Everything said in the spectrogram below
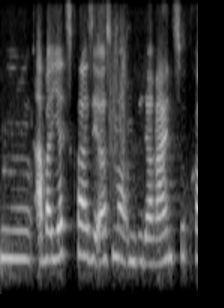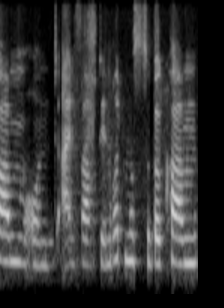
Ähm, aber jetzt quasi erstmal, um wieder reinzukommen und einfach den Rhythmus zu bekommen,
